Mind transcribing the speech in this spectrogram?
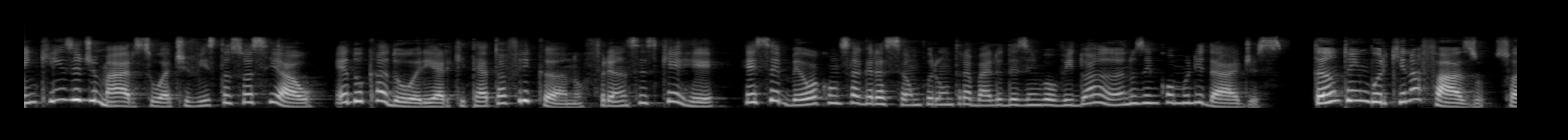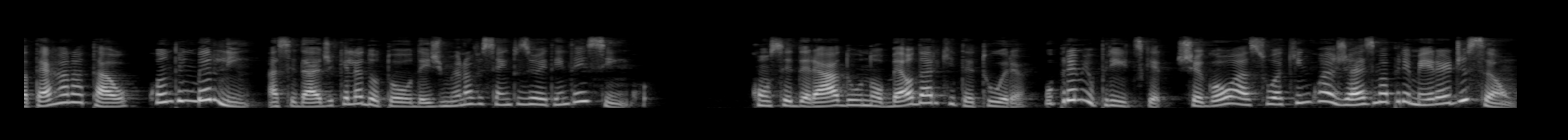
Em 15 de março, o ativista social, educador e arquiteto africano Francis Querré recebeu a consagração por um trabalho desenvolvido há anos em comunidades, tanto em Burkina Faso, sua terra natal, quanto em Berlim, a cidade que ele adotou desde 1985. Considerado o Nobel da Arquitetura, o Prêmio Pritzker chegou à sua 51ª edição.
